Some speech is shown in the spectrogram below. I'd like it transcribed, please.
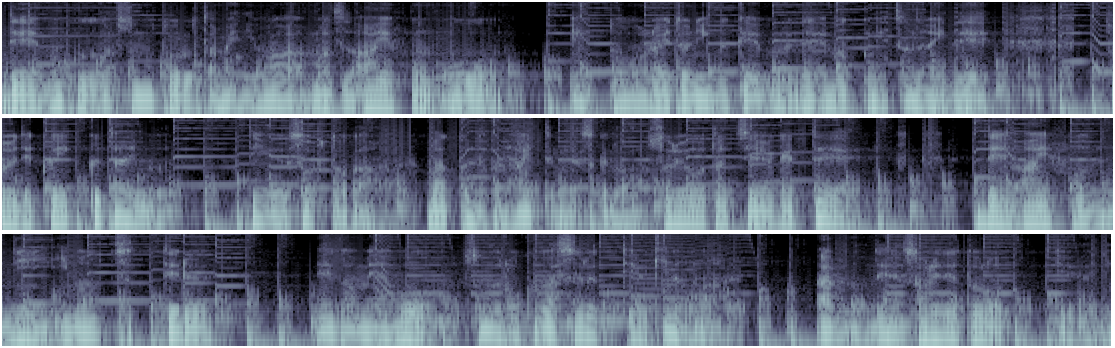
で僕がその撮るためにはまず iPhone を、えっとライトニングケーブルで Mac につないでそれでクイックタイムっていうソフトが Mac の中に入ってるんですけどそれを立ち上げてで iPhone に今映ってる画面をその録画するっていう機能があるのでそれで撮ろうっていうふうに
